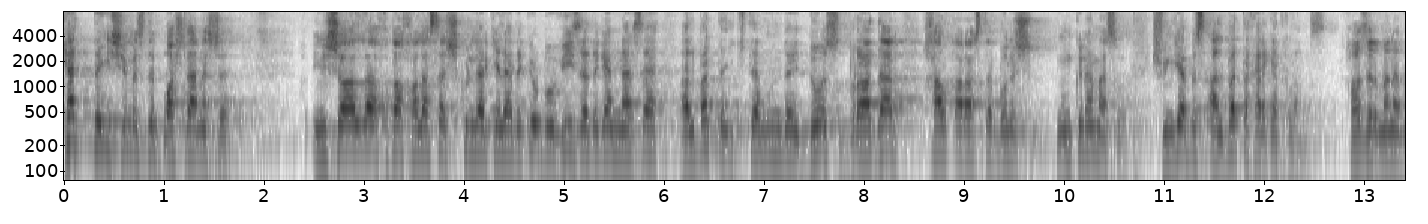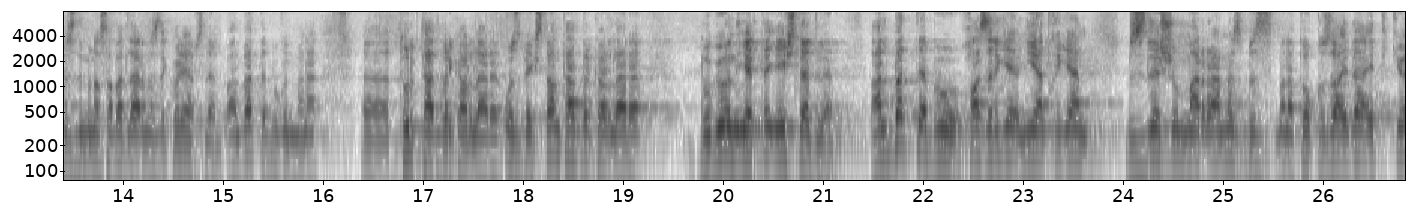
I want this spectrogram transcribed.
katta ishimizni boshlanishi. Inshaalloh xudo xohlasa shu kunlar keladiku bu viza degan narsa albatta ikkita bunday do'st birodar xalq orasida bo'lish mumkin emas u shunga biz albatta harakat qilamiz. Hozir mana bizni munosabatlarimizni ko'ryapsizlar. Albatta bugun mana e, turk tadbirkorlari o'zbekiston tadbirkorlari bugun erta eshitadilar. Albatta bu hozirgi niyat qilgan bizni shu marramiz biz mana to'qqiz oyda aytdikku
